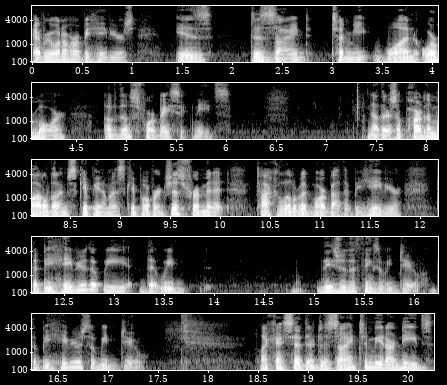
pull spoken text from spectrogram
every one of our behaviors is designed to meet one or more of those four basic needs. Now, there's a part of the model that I'm skipping. I'm going to skip over just for a minute. Talk a little bit more about the behavior. The behavior that we that we these are the things that we do. The behaviors that we do. Like I said, they're designed to meet our needs,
